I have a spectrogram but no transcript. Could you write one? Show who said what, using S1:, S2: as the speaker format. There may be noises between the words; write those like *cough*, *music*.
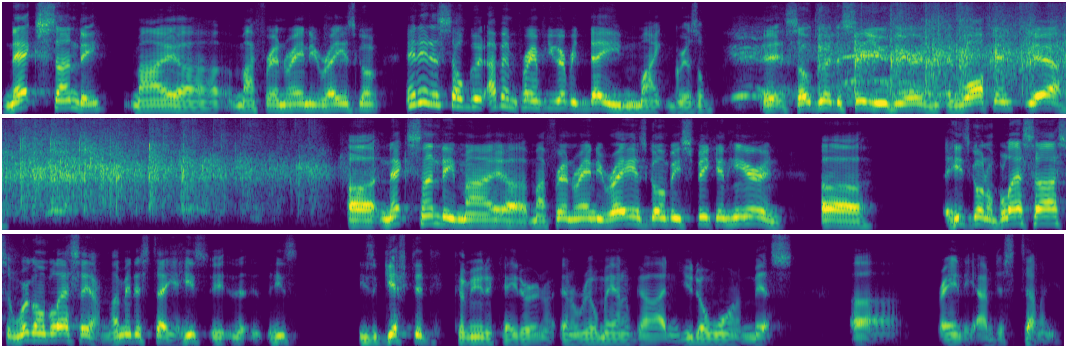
S1: next Sunday, my uh, my friend Randy Ray is going, and it is so good. I've been praying for you every day, Mike Grizzle. It's so good to see you here and, and walking. Yeah. Uh, next Sunday, my uh, my friend Randy Ray is going to be speaking here, and uh, he's going to bless us, and we're going to bless him. Let me just tell you, he's he's he's a gifted communicator and a, and a real man of God, and you don't want to miss uh, Randy. I'm just telling you.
